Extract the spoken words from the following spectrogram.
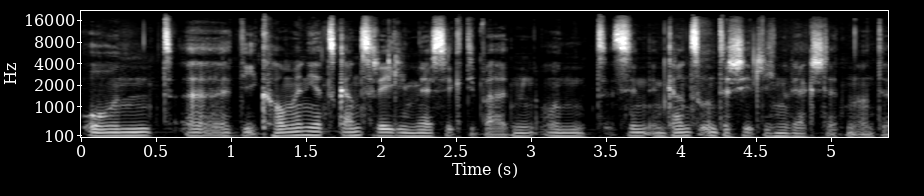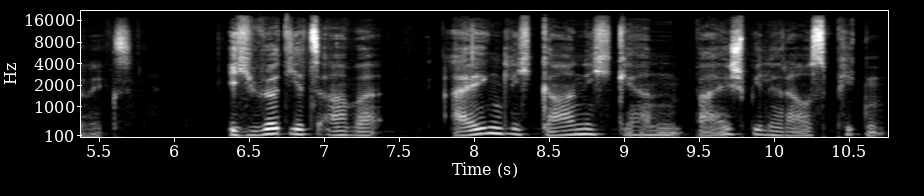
Und äh, die kommen jetzt ganz regelmäßig, die beiden, und sind in ganz unterschiedlichen Werkstätten unterwegs. Ich würde jetzt aber eigentlich gar nicht gern Beispiele rauspicken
